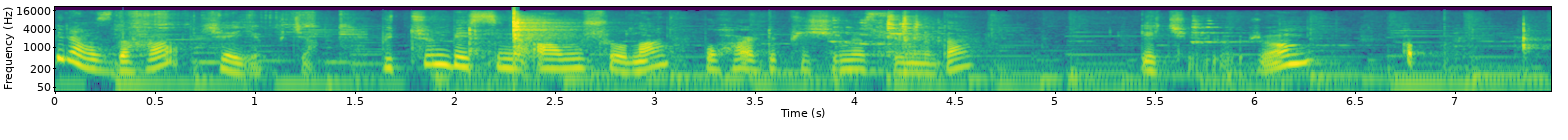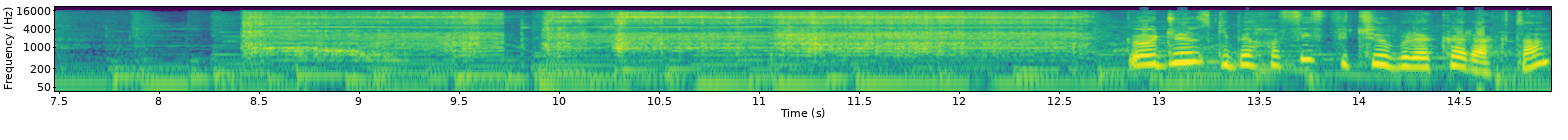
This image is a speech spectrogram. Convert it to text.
biraz daha şey yapacağım. Bütün besini almış olan buharda pişirme suyunu da geçiriyorum. Gördüğünüz gibi hafif pütür bırakaraktan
